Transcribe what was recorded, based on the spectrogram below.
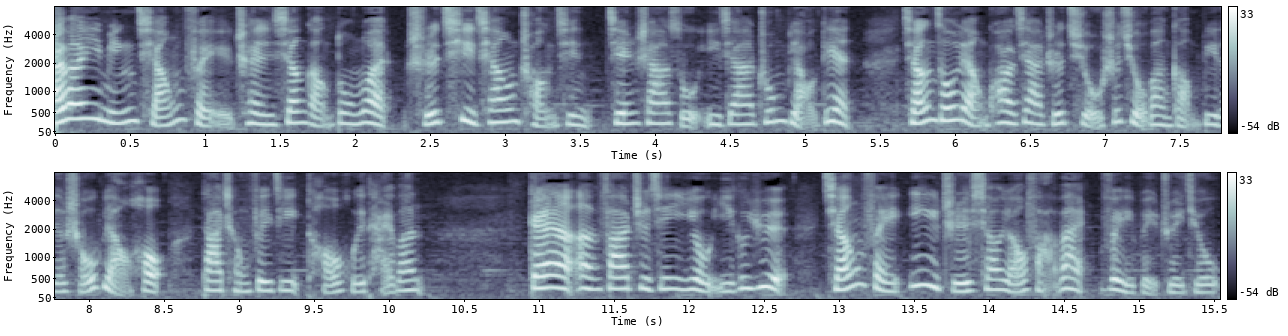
台湾一名抢匪趁香港动乱，持气枪闯进尖沙咀一家钟表店，抢走两块价值九十九万港币的手表后，搭乘飞机逃回台湾。该案案发至今已有一个月，抢匪一直逍遥法外，未被追究。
